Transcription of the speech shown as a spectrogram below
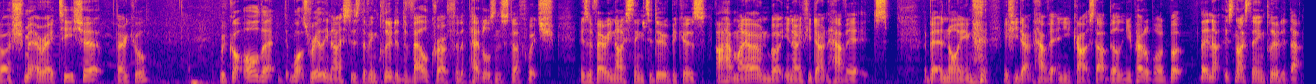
Got a Schmidt Array t-shirt, very cool. We've got all the, what's really nice is they've included the Velcro for the pedals and stuff, which is a very nice thing to do because I have my own, but you know, if you don't have it, it's a bit annoying if you don't have it and you can't start building your pedal board, but they, it's nice they included that.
